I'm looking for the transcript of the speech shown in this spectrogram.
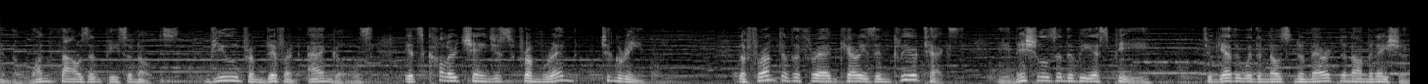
and the 1000 piece of notes. Viewed from different angles, its color changes from red to green. The front of the thread carries in clear text the initials of the BSP together with the note's numeric denomination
